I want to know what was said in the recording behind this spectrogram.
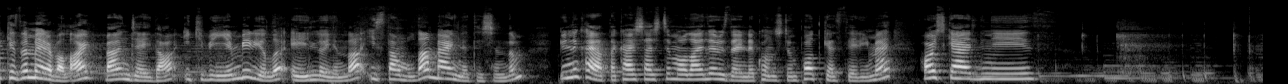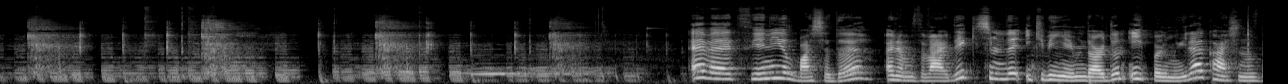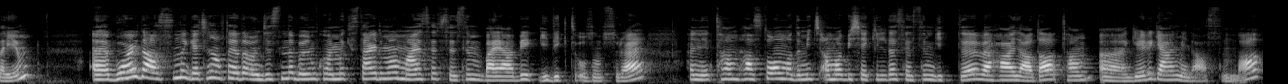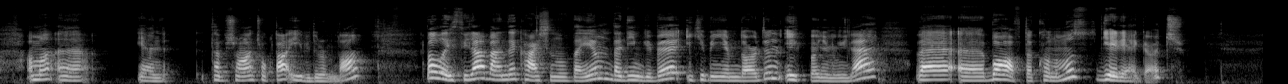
Herkese merhabalar. Ben Ceyda. 2021 yılı Eylül ayında İstanbul'dan Berlin'e taşındım. Günlük hayatta karşılaştığım olaylar üzerine konuştuğum podcast serime hoş geldiniz. Evet, yeni yıl başladı. Aramızı verdik. Şimdi 2024'ün ilk bölümüyle karşınızdayım. Ee, bu arada aslında geçen hafta ya da öncesinde bölüm koymak isterdim ama maalesef sesim bayağı bir gidikti uzun süre. Hani tam hasta olmadım hiç ama bir şekilde sesim gitti ve hala da tam e, geri gelmedi aslında. Ama e, yani tabii şu an çok daha iyi bir durumda. Dolayısıyla ben de karşınızdayım. Dediğim gibi 2024'ün ilk bölümüyle ve e, bu hafta konumuz geriye göç.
